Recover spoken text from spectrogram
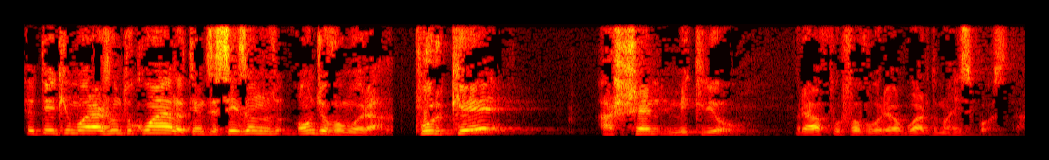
eu tenho que morar junto com ela. Eu tenho 16 anos. Onde eu vou morar? Por que Hashem me criou? Rav, por favor, eu aguardo uma resposta.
